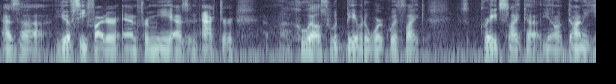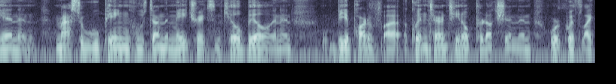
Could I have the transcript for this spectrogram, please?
as a UFC fighter and for me as an actor, who else would be able to work with like greats like uh, you know Donnie Yen and Master Wu Ping, who's done The Matrix and Kill Bill, and then be a part of uh, a Quentin Tarantino production and work with like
